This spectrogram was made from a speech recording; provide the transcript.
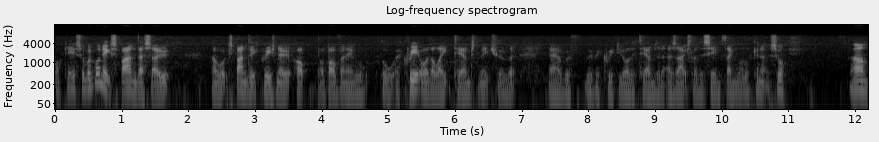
Okay, so we're going to expand this out and we'll expand the equation out up above and then we'll, we'll equate all the like terms to make sure that uh, we've, we've equated all the terms and it is actually the same thing we're looking at. So um,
